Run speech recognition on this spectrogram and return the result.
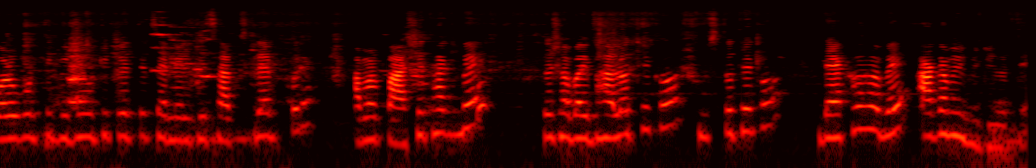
পরবর্তী ভিডিওটি পেতে চ্যানেলটি সাবস্ক্রাইব করে আমার পাশে থাকবে। তো সবাই ভালো থেকো, সুস্থ থেকো, দেখা হবে আগামী ভিডিওতে।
